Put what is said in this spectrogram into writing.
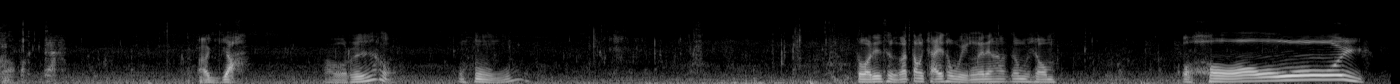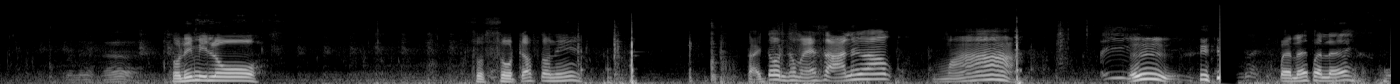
ขอบประกาศเอาอย่าเอาเรื่องอื้อหือ ตัวนี้ถึงก็ต้องใช้สวิงเลยนะครับท่านผู้ชม โอ้โหยเออตัวนี้มีโล สุดๆครับตัวนี้ไต่ต้นสมัยสารนะครับ มาเออเปิดเลยเปิดเลยโอ้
